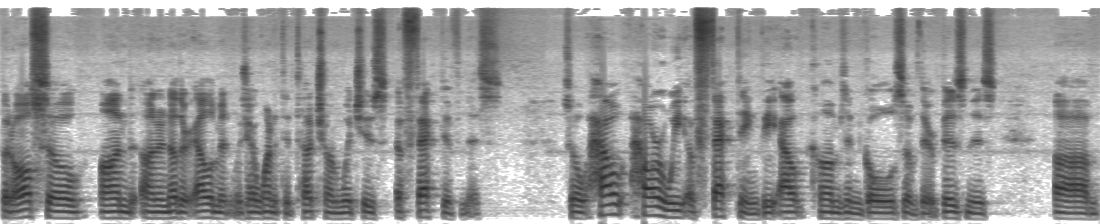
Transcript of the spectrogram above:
but also on on another element which I wanted to touch on, which is effectiveness. So how how are we affecting the outcomes and goals of their business, um,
